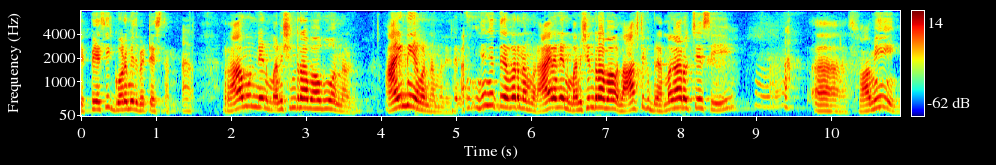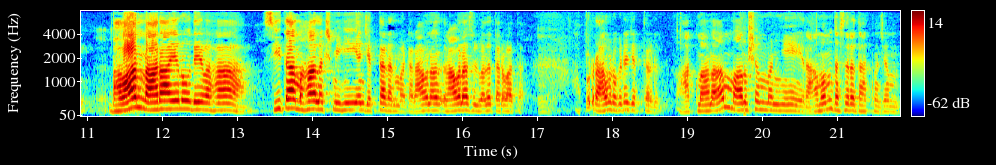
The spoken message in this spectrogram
చెప్పేసి గోడ మీద పెట్టేస్తాం. రాముడు నేను మనిషిని రా బాబు అన్నాడు. ఆయన్ని ఎవరు నమ్మలేదు? నేను చెప్తే ఎవరు నమ్మరు? ఆయన నేను మనిషిని రా బాబు. లాస్ట్కి బ్రహ్మగారు వచ్చేసి స్వామి భవాన్ నారాయణో దేవ సీతా మహాలక్ష్మి అని చెప్తాడనమాట రావణ రావణాసుడి వద తర్వాత. అప్పుడు రాముడు ఒకటే చెప్తాడు. ఆత్మానం మానుషం మన్యే రామం దశరథాత్మజం.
